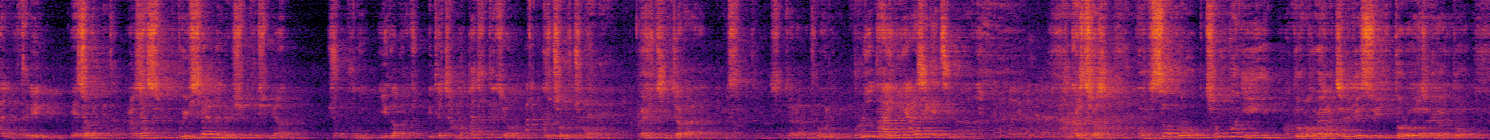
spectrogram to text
알려드릴 예정입니다. 그냥. VCR만 열심히 보시면 충분히 이해가 가죠. 이때 자막까지 뜨죠. 그렇죠, 그렇죠. 네, 친절한 친절한 프로그램. 물론 다 이해하시겠지만. 아, 그렇죠. 없어도 충분히 또 공연을 즐길 수 있도록 저희가 또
